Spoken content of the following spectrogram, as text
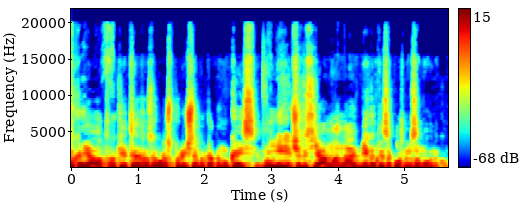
Слухай, я от окей, ти зараз говориш про річному конкретному кейсі. Ну Ні. чи десь я манав бігати за кожним замовником.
